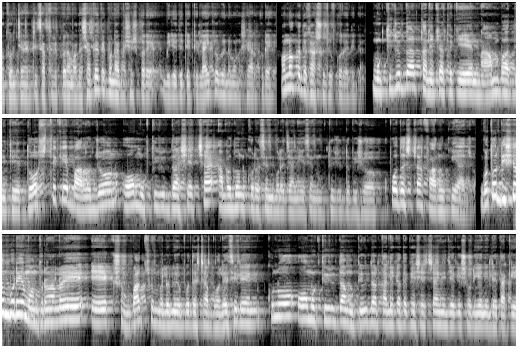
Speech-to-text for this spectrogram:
নতুন চ্যানেলটি সাবস্ক্রাইব করে আমাদের সাথে থাকবেন আর বিশেষ করে ভিডিওটিতে একটি লাইক করবেন এবং শেয়ার করে অন্যকে দেখার সুযোগ করে দিবেন। মুক্তিযোদ্ধার তালিকা থেকে নাম বাদ দিতে দশ থেকে বারো জন ও মুক্তিযোদ্ধা স্বেচ্ছায় আবেদন করেছেন বলে জানিয়েছেন মুক্তিযুদ্ধ বিষয়ক উপদেষ্টা ফারুকি আজম। গত ডিসেম্বরে মন্ত্রণালয়ে এক সংবাদ সম্মেলনে উপদেষ্টা বলেছিলেন, কোনো অমুক্তিযোদ্ধা মুক্তিযোদ্ধার তালিকা থেকে স্বেচ্ছায় নিজেকে সরিয়ে নিলে তাকে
